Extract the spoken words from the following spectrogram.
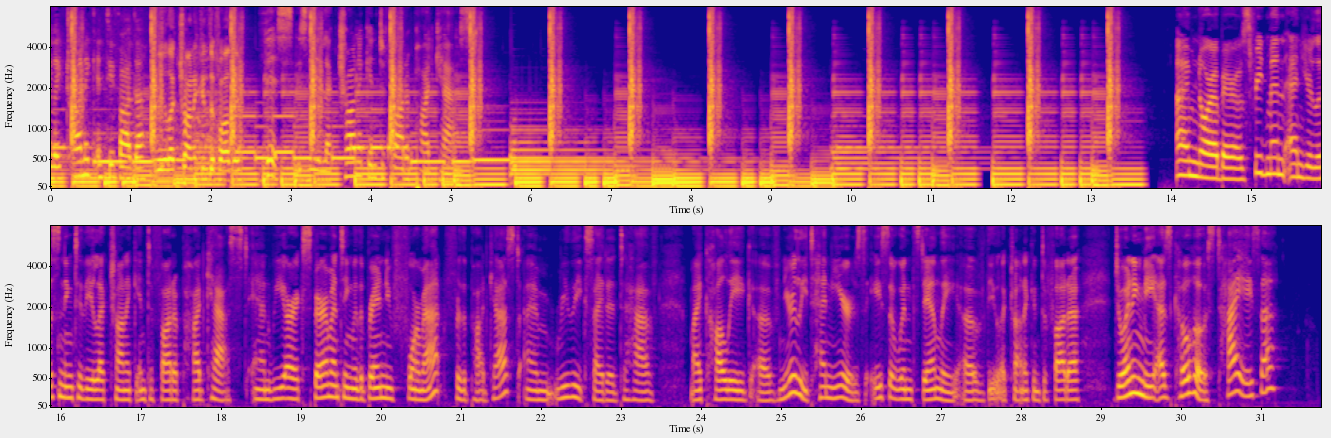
The Electronic Intifada. The Electronic Intifada. The Electronic Intifada. This is the Electronic Intifada podcast. I'm Nora Barrows Friedman, and you're listening to the Electronic Intifada podcast. And we are experimenting with a brand new format for the podcast. I'm really excited to have my colleague of nearly 10 years, Asa Winstanley of the Electronic Intifada, joining me as co host. Hi, Asa.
